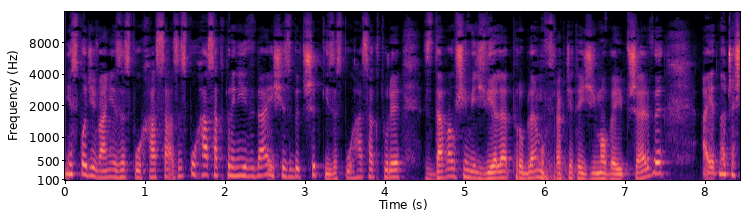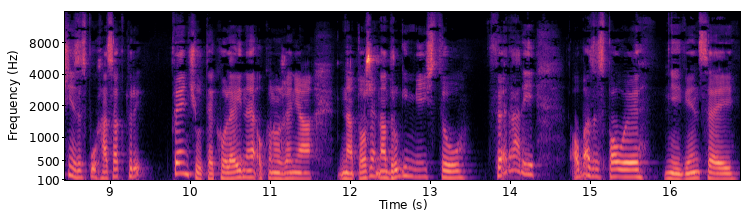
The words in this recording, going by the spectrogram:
niespodziewanie zespół Hasa, zespół Hasa, który nie wydaje się zbyt szybki, zespół Hasa, który zdawał się mieć wiele problemów w trakcie tej zimowej przerwy, a jednocześnie zespół Hasa, który kręcił te kolejne okrążenia na torze. Na drugim miejscu Ferrari. Oba zespoły mniej więcej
